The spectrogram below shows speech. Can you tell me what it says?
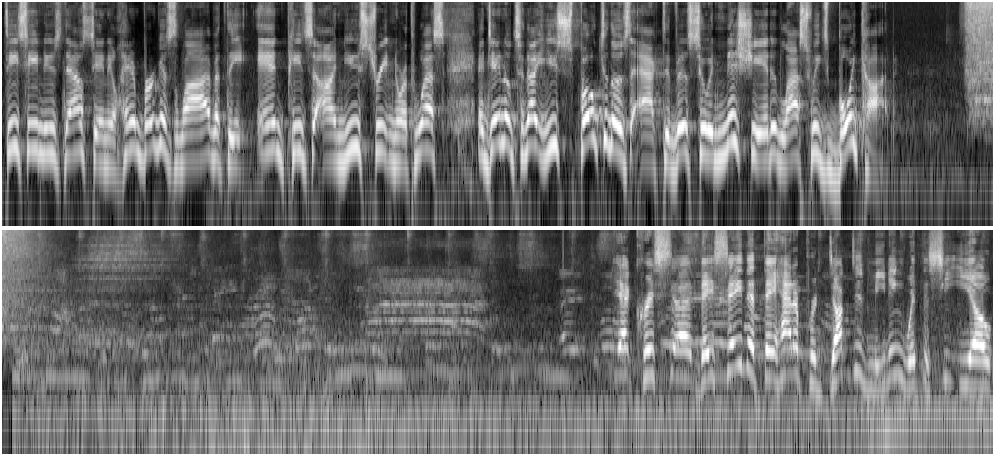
DC News Now's Daniel Hamburg is live at the And Pizza on U Street Northwest. And Daniel, tonight you spoke to those activists who initiated last week's boycott. Chris, uh, they say that they had a productive meeting with the CEO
